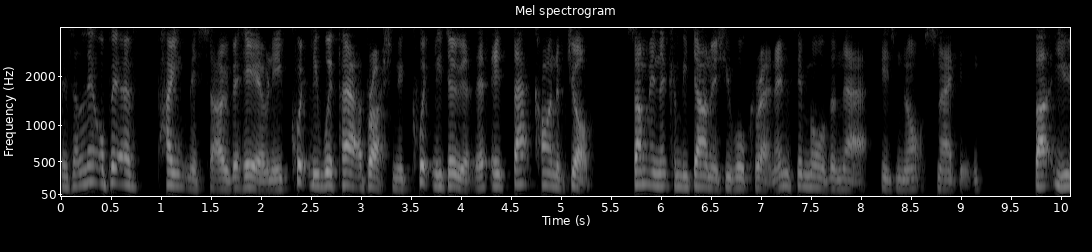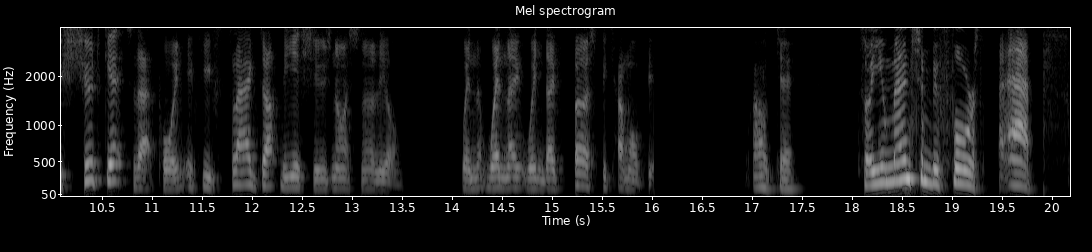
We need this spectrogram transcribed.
there's a little bit of paint miss over here, and he'd quickly whip out a brush and he'd quickly do it. It's that kind of job, something that can be done as you walk around. Anything more than that is not snagging. But you should get to that point if you flagged up the issues nice and early on, when when they when they first become obvious. Okay. So you mentioned before apps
